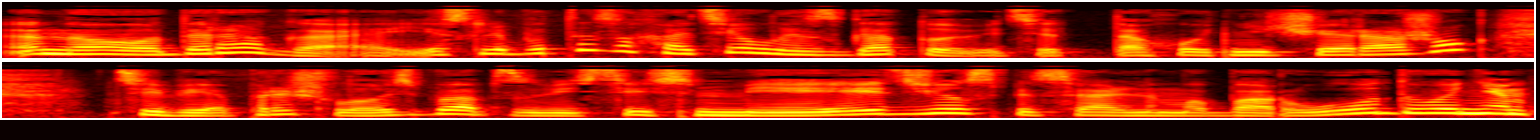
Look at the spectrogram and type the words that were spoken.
Но, дорогая, если бы ты захотела изготовить этот охотничий рожок, тебе пришлось бы обзавестись медью, специальным оборудованием,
